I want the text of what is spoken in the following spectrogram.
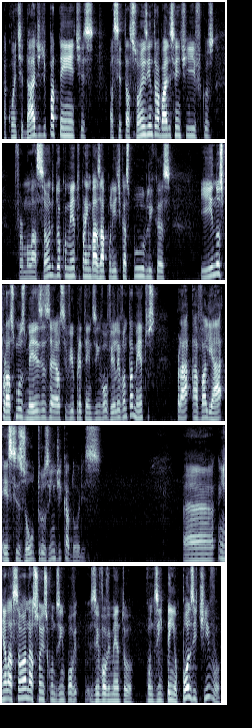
a quantidade de patentes, as citações em trabalhos científicos, formulação de documento para embasar políticas públicas. E nos próximos meses, a Elsevier pretende desenvolver levantamentos para avaliar esses outros indicadores. Uh, em relação a nações com desenvolvimento com desempenho positivo,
